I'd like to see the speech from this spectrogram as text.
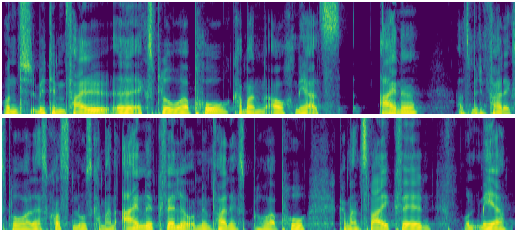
Und mit dem File äh, Explorer Pro kann man auch mehr als eine, also mit dem File Explorer, der ist kostenlos, kann man eine Quelle und mit dem File Explorer Pro kann man zwei Quellen und mehr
